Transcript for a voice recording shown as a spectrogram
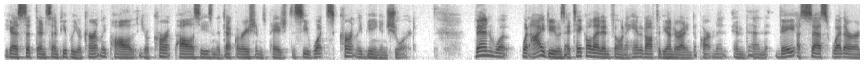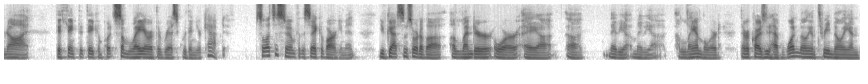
You got to sit there and send people your currently your current policies and the declarations page to see what's currently being insured. Then what what I do is I take all that info and I hand it off to the underwriting department, and then they assess whether or not they think that they can put some layer of the risk within your captive. So let's assume, for the sake of argument, you've got some sort of a, a lender or a, a, uh, a maybe a, maybe a, a landlord that requires you to have 1 million, 3 million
